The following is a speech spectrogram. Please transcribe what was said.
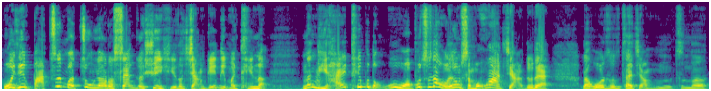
我已经把这么重要的三个讯息都讲给你们听了，那你还听不懂？我不知道我用什么话讲，对不对？那我是在讲，嗯，真的，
